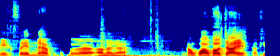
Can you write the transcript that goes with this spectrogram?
make sense นะครับ เพื่ออะไรนะทำความเข้าใจ โอเค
